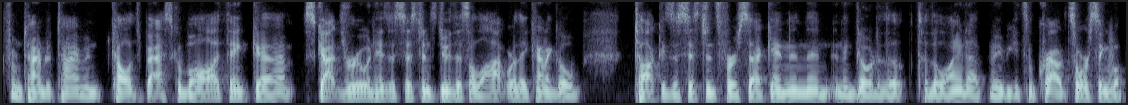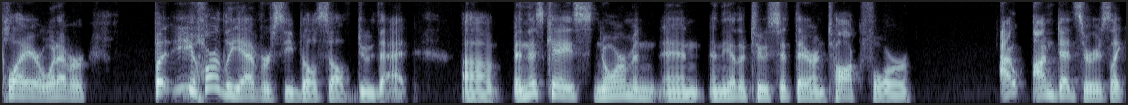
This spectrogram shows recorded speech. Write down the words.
from time to time in college basketball. I think uh, Scott Drew and his assistants do this a lot, where they kind of go talk as assistants for a second, and then and then go to the to the lineup, maybe get some crowdsourcing of a play or whatever. But you hardly ever see Bill Self do that. Uh, in this case, Norm and and and the other two sit there and talk for. I, I'm dead serious, like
